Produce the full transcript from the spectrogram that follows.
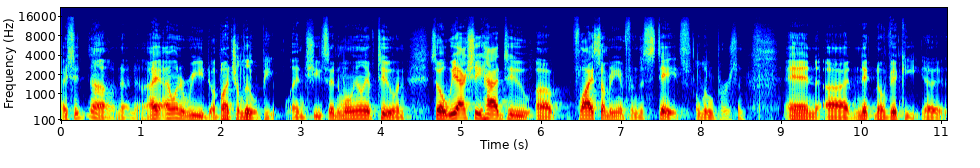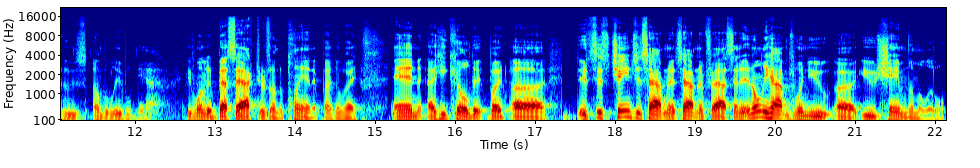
I said, no, no, no. I, I want to read a bunch of little people. And she said, well, we only have two. And so we actually had to uh, fly somebody in from the States, a little person, and uh, Nick Novicki, uh, who's unbelievable. Yeah. He's one of the best actors on the planet, by the way. And uh, he killed it. But uh, it's this change is happening. It's happening fast. And it only happens when you, uh, you shame them a little.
